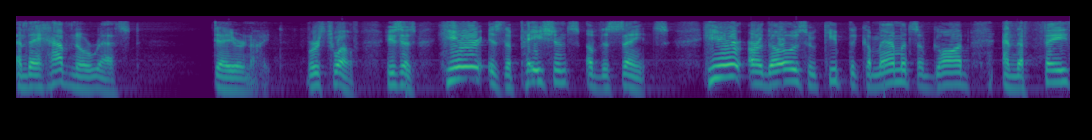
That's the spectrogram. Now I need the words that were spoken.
and they have no rest, day or night. Verse 12, he says, Here is the patience of the saints. Here are those who keep the commandments of God and the faith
